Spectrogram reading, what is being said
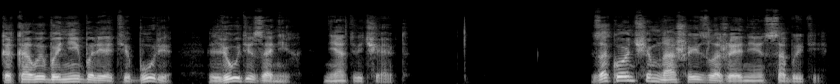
Каковы бы ни были эти бури, люди за них не отвечают. Закончим наше изложение событий.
